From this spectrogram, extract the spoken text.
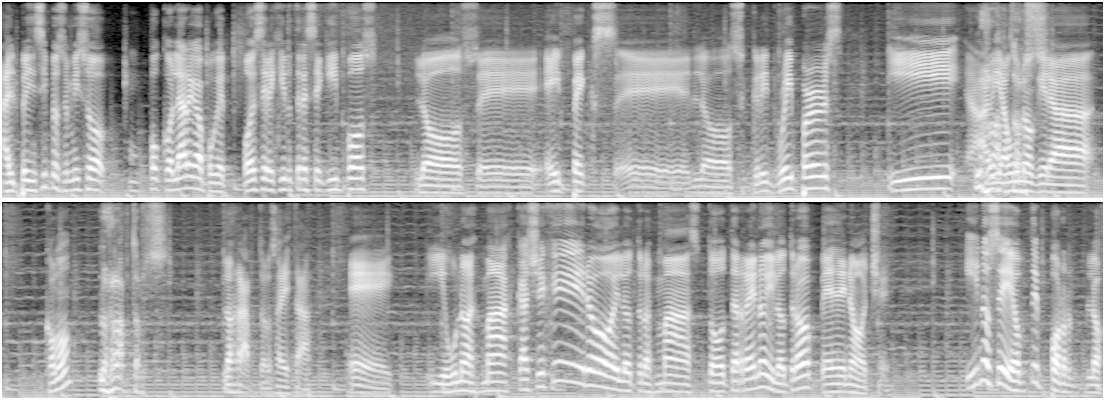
al principio se me hizo un poco larga porque podés elegir tres equipos. Los eh, Apex, eh, los Grid Reapers y Los había Raptors. uno que era... ¿Cómo? Los Raptors. Los Raptors, ahí está. Eh, y uno es más callejero, el otro es más todoterreno y el otro es de noche. Y no sé, opté por los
